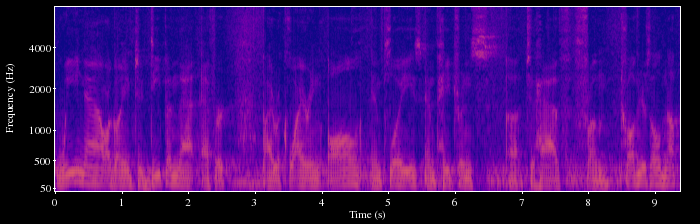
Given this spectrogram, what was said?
we now are going to deepen that effort by requiring all employees and patrons uh, to have from 12 years old and up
